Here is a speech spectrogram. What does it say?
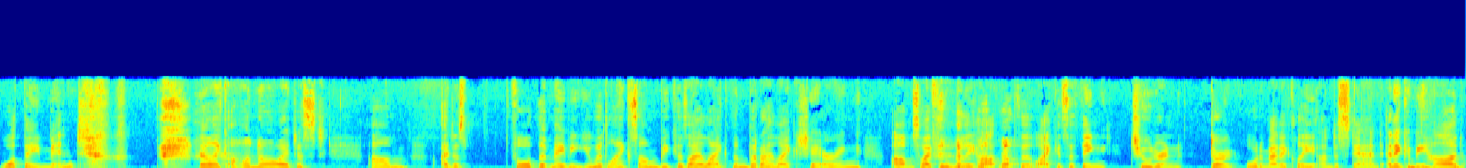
what they meant. They're like, "Oh no, I just um I just thought that maybe you would like some because I like them, but I like sharing." Um so I feel really heartened that like it's a thing children don't automatically understand. And it can be hard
